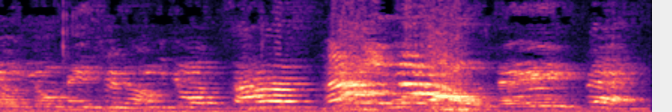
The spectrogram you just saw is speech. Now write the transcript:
You, you need the New York Times. Hell no! You need that.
